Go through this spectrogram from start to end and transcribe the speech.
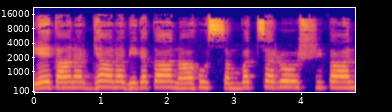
एतानर्घ्यानभिगतानाहुः संवत्सरोषितान्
